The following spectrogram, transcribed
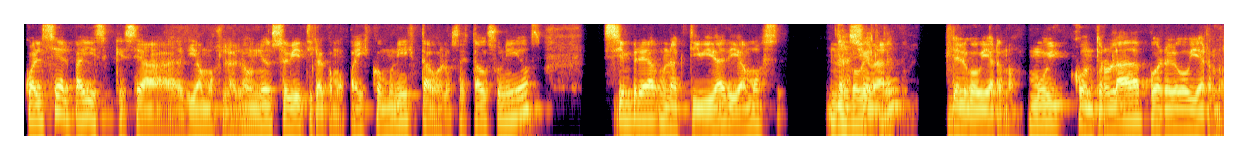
cual sea el país, que sea, digamos, la, la Unión Soviética como país comunista o los Estados Unidos, siempre era una actividad, digamos, nacional del gobierno, muy controlada por el gobierno.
